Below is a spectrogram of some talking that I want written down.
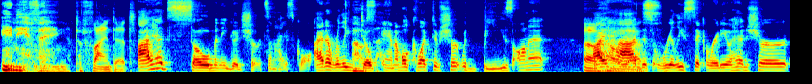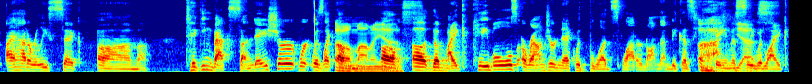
anything to find it. I had so many good shirts in high school. I had a really Oh, dope same. Animal Collective shirt with bees on it. Oh, I had yes. this really sick Radiohead shirt. I had a really sick um, Taking Back Sunday shirt where it was like Oh, um, mama, yes. uh, the mic cables around your neck with blood splattered on them because he Ugh, famously yes. would like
